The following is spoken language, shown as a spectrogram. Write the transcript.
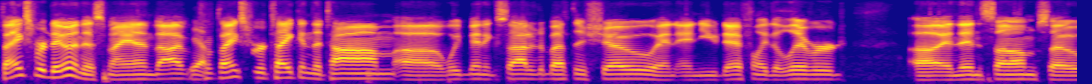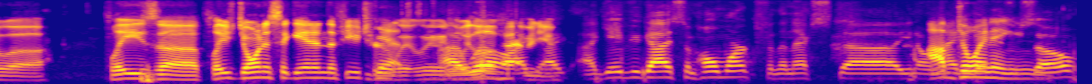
thanks for doing this, man. I, yep. Thanks for taking the time. Uh, we've been excited about this show, and and you definitely delivered, uh, and then some. So uh, please, uh, please join us again in the future. Yes, we, we, we love having I, you. I, I, gave you guys some homework for the next, uh, you know, I'm joining. so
